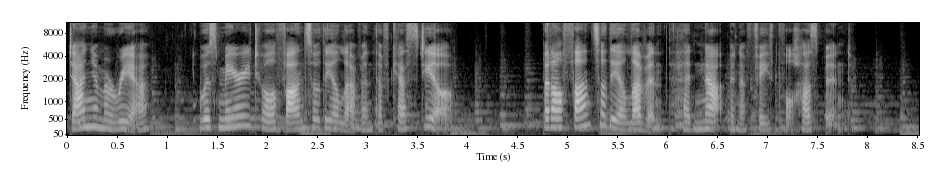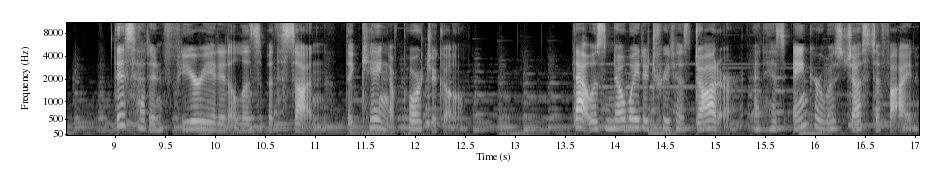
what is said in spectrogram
Dona Maria, was married to Alfonso XI of Castile, but Alfonso XI had not been a faithful husband. This had infuriated Elizabeth's son, the King of Portugal. That was no way to treat his daughter, and his anger was justified.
